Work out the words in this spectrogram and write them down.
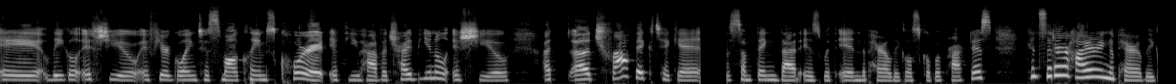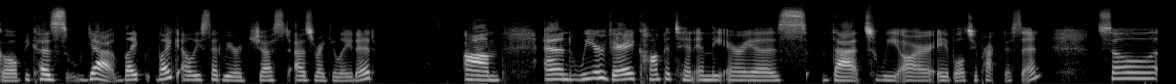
a legal issue, if you're going to small claims court, if you have a tribunal issue, a, a traffic ticket, something that is within the paralegal scope of practice, consider hiring a paralegal because, yeah, like like Ellie said, we are just as regulated. Um, and we are very competent in the areas that we are able to practice in. So,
